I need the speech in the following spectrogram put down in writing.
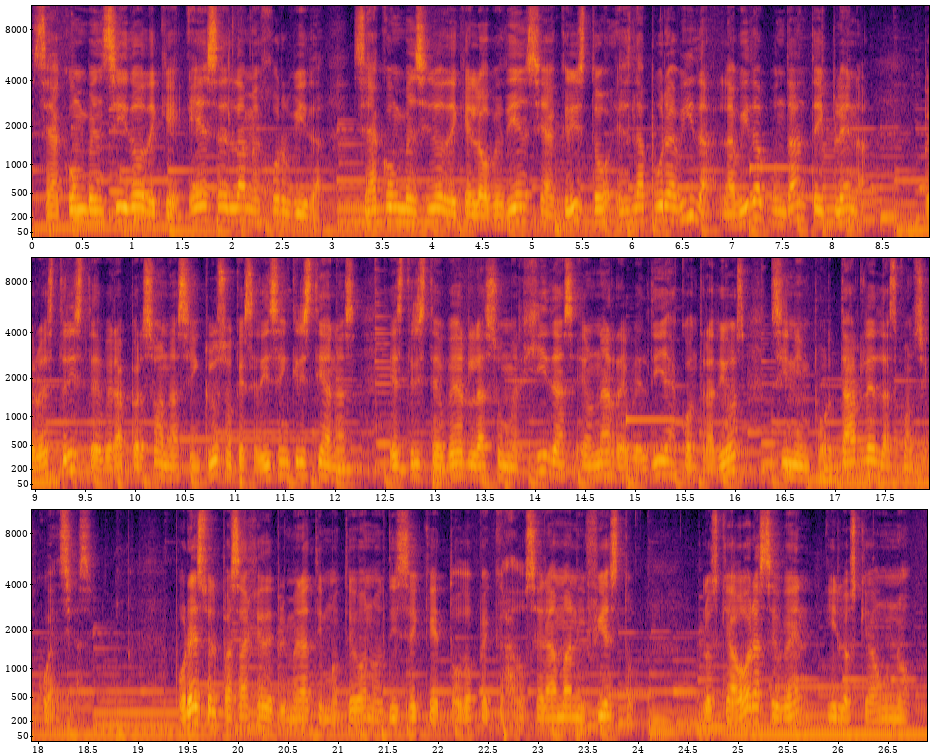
se ha convencido de que esa es la mejor vida, se ha convencido de que la obediencia a Cristo es la pura vida, la vida abundante y plena. Pero es triste ver a personas, incluso que se dicen cristianas, es triste verlas sumergidas en una rebeldía contra Dios sin importarles las consecuencias. Por eso el pasaje de 1 Timoteo nos dice que todo pecado será manifiesto, los que ahora se ven y los que aún no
